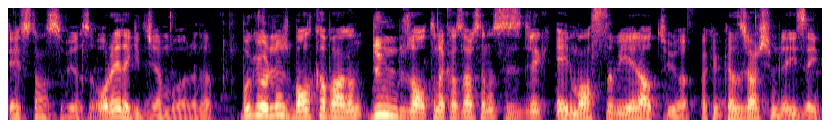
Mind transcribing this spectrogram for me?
destansı bir yazı. Oraya da gideceğim bu arada. Bu gördüğünüz bal kabağının dümdüz altına kazarsanız sizi direkt elmaslı bir yere atıyor. Bakın kazacağım şimdi izleyin.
